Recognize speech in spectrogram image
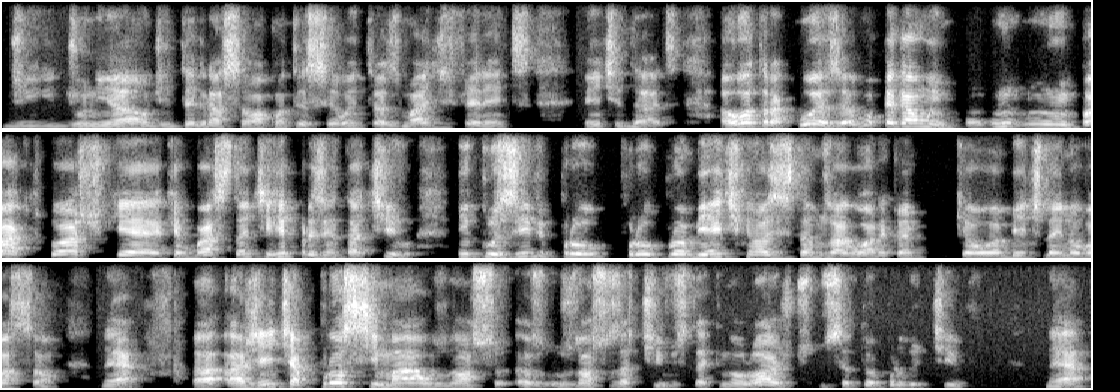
de, de união, de integração aconteceu entre as mais diferentes entidades. A outra coisa, eu vou pegar um, um, um impacto que eu acho que é, que é bastante representativo, inclusive para o ambiente que nós estamos agora, que é, que é o ambiente da inovação. Né? A, a gente aproximar os nossos, os nossos ativos tecnológicos do setor produtivo né?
